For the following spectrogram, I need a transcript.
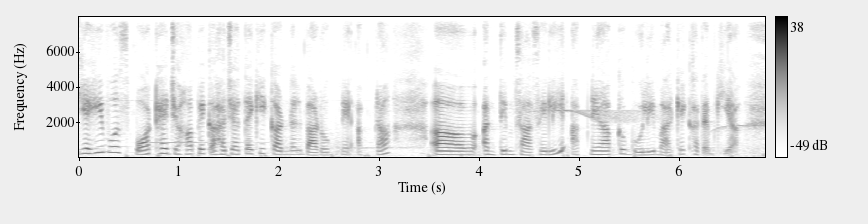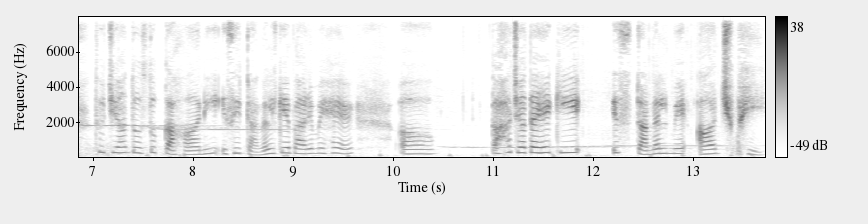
यही वो स्पॉट है जहाँ पर कहा जाता है कि कर्नल बारोक अपना आ, अंतिम साँसें ली अपने आप को गोली मार के ख़त्म किया। तो जी हाँ दोस्तों कहानी इसी टनल के बारे में है। आ, कहा जाता है कि इस टनल में आज भी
